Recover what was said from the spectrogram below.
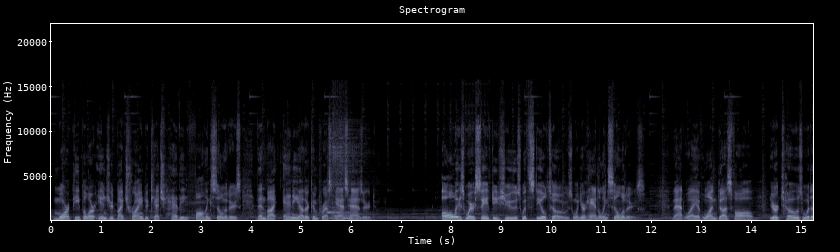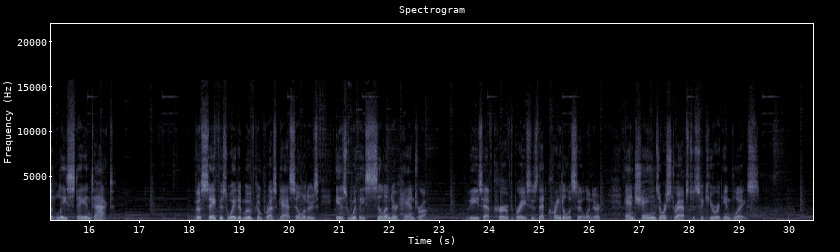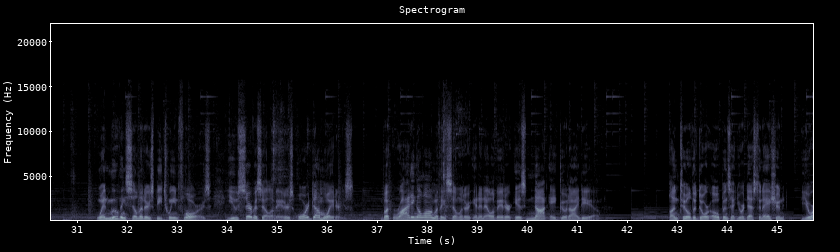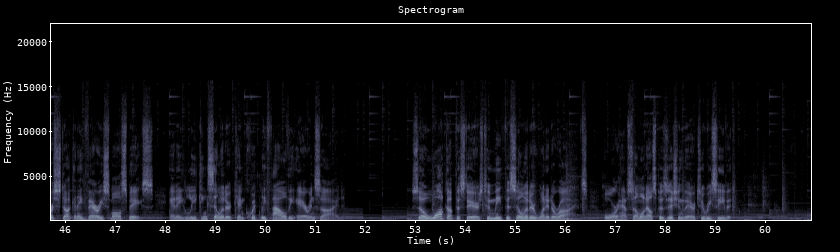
More people are injured by trying to catch heavy, falling cylinders than by any other compressed gas hazard. Always wear safety shoes with steel toes when you're handling cylinders. That way, if one does fall, your toes would at least stay intact. The safest way to move compressed gas cylinders is with a cylinder hand truck. These have curved braces that cradle a cylinder and chains or straps to secure it in place. When moving cylinders between floors, use service elevators or dumbwaiters. But riding along with a cylinder in an elevator is not a good idea. Until the door opens at your destination, you're stuck in a very small space, and a leaking cylinder can quickly foul the air inside. So walk up the stairs to meet the cylinder when it arrives, or have someone else positioned there to receive it.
